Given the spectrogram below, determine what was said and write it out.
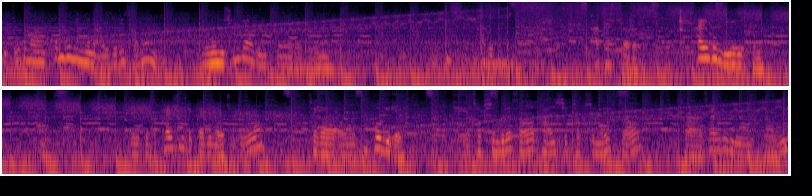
이렇게 조그만 콩분 있는 아이들이 저는 너무 신기하고 있어요, 여러분. 다 됐어, 여러분. 살구 미인품. 음. 이렇게 해서 칼슘제까지 넣어주고, 제가 어, 두포기를 네, 적심을 해서 반씩 적심을 했죠. 자, 살구 미인품.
